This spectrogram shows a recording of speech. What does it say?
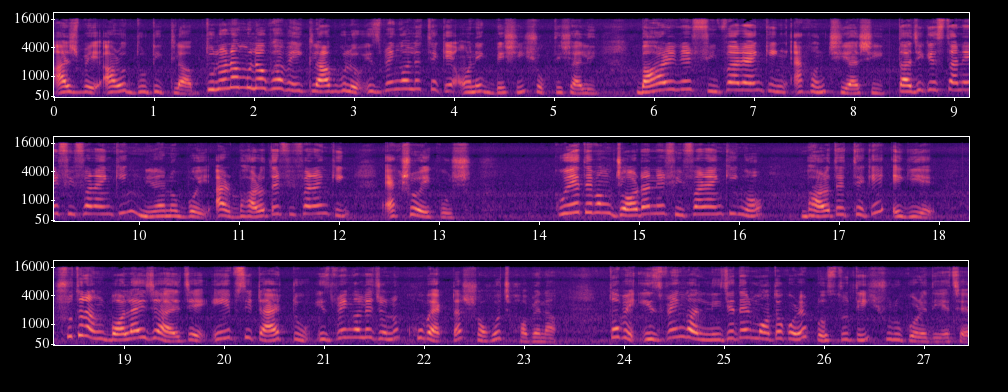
আসবে আরও দুটি ক্লাব। তুলনামূলকভাবে এই ক্লাবগুলো ইস্টবেঙ্গলের থেকে অনেক বেশি শক্তিশালী। বাহারিনের ফিফা র্যাঙ্কিং এখন ছিয়াশি। তাজিকিস্তানের ফিফা র্যাঙ্কিং নিরানব্বই আর ভারতের ফিফা র্যাঙ্কিং একশো একুশ। কুয়েত এবং জর্ডানের ফিফা র্যাঙ্কিংও ভারতের থেকে এগিয়ে। সুতরাং বলাই যায় যে এএফসি টায়ার টু ইস্টবেঙ্গলের জন্য খুব একটা সহজ হবে না। তবে ইস্টবেঙ্গল নিজেদের মতো করে প্রস্তুতি শুরু করে দিয়েছে।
